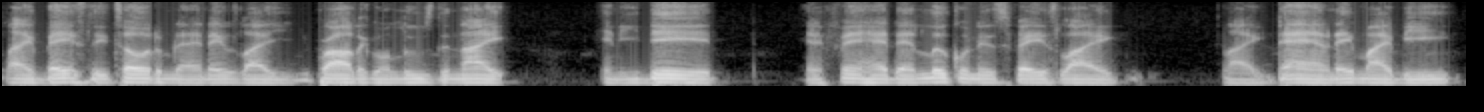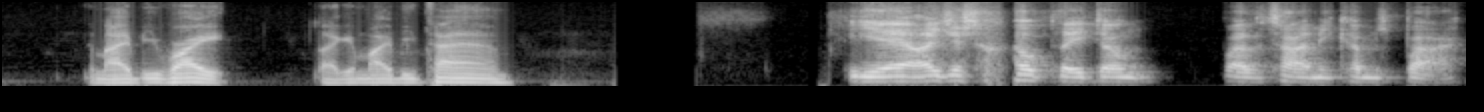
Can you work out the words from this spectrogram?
Like basically told him that and they was like, "You're probably gonna lose the night," and he did. And Finn had that look on his face, like, like, damn, they might be, they might be right. Like it might be time. Yeah, I just hope they don't. By the time he comes back,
